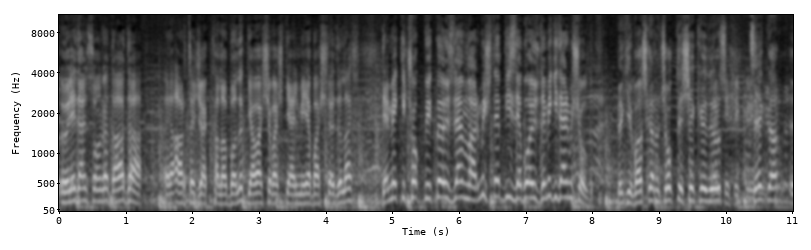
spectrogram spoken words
Öğleden sonra daha da e, artacak kalabalık. Yavaş yavaş gelmeye başladılar. Demek ki çok büyük bir özlem varmış da biz de bu özlemi gidermiş olduk. Peki başkanım çok teşekkür ediyoruz. teşekkür ederim. Tekrar e,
